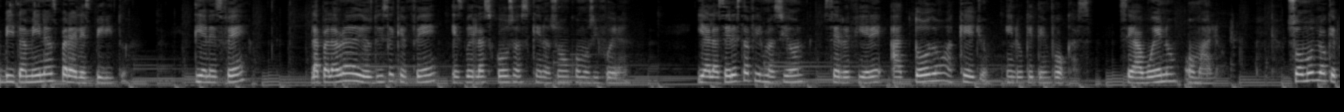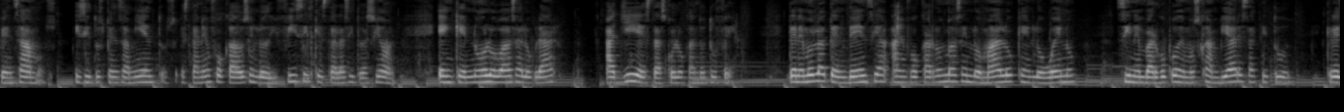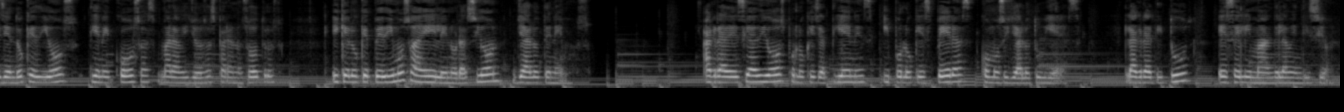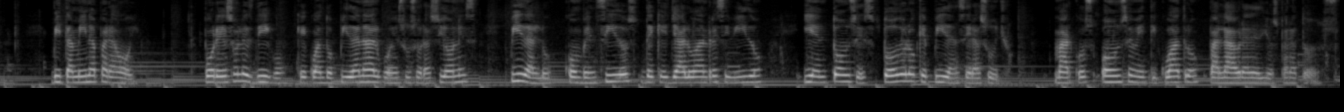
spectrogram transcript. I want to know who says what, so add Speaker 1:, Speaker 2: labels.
Speaker 1: Vitaminas para el espíritu. ¿Tienes fe? La palabra de Dios dice que fe es ver las cosas que no son como si fueran. Y al hacer esta afirmación se refiere a todo aquello en lo que te enfocas, sea bueno o malo. Somos lo que pensamos, y si tus pensamientos están enfocados en lo difícil que está la situación, en que no lo vas a lograr, allí estás colocando tu fe. Tenemos la tendencia a enfocarnos más en lo malo que en lo bueno, sin embargo podemos cambiar esa actitud, creyendo que Dios tiene cosas maravillosas para nosotros y que lo que pedimos a Él en oración ya lo tenemos. Agradece a Dios por lo que ya tienes y por lo que esperas como si ya lo tuvieras. La gratitud es el imán de la bendición. Vitamina para hoy. Por eso les digo que cuando pidan algo en sus oraciones, Pídanlo convencidos de que ya lo han recibido y entonces todo lo que pidan será suyo. Marcos 11:24, palabra de Dios para todos.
